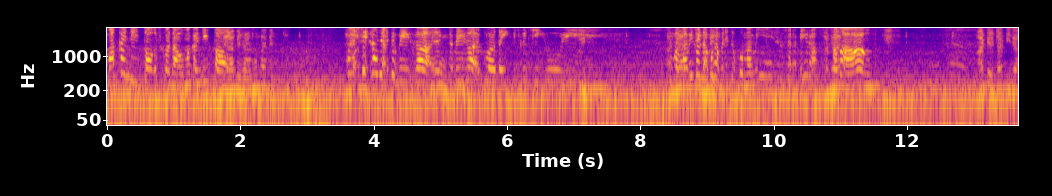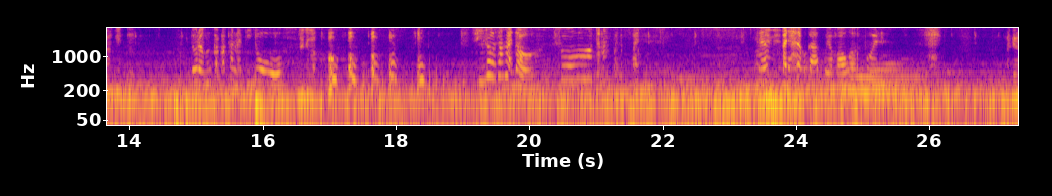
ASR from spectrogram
Makan detox kau tahu Makan detox habis nak sampai. Nampak Asyik tu? lah nak terberak. Terberak keluar tai kecil-kecil Ui. Sebab Ada Mami kalau tak makan benda tu pun Mami susah nak berak Ada Abang Ya, ya. Ada tadi dalam kereta tu. Diorang kat belakang nak tidur Dia cakap, oh, oh, oh, oh, oh. Silau sangat tau So tak nampak depan Ah, ni. Padahal bukan aku yang bawa pun Ada,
